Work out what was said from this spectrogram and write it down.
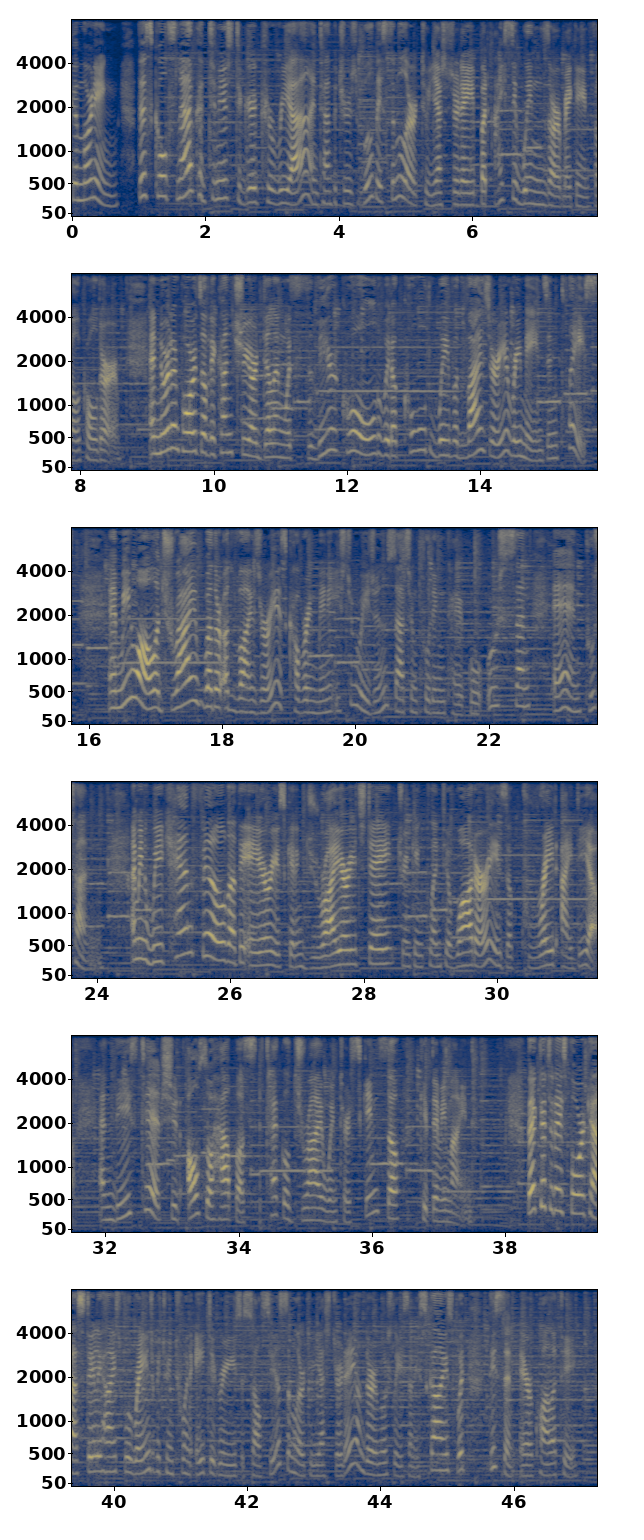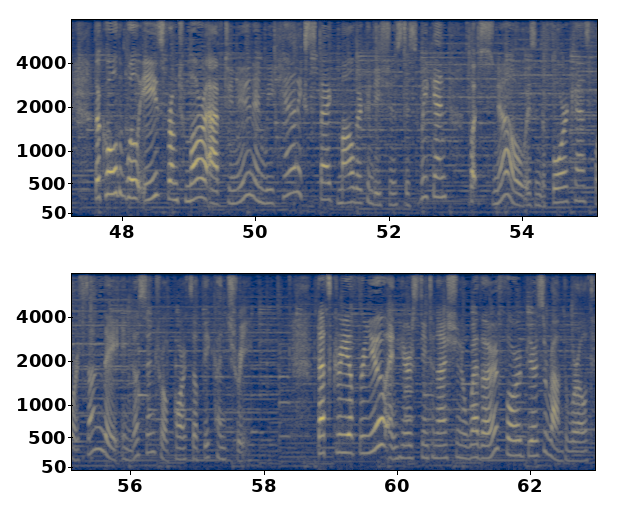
Good morning. This cold snap continues to grip Korea and temperatures will be similar to yesterday, but icy winds are making it feel colder. And northern parts of the country are dealing with severe cold with a cold wave advisory remains in place. And meanwhile, a dry weather advisory is covering many eastern regions, that's including Daegu, Ulsan, and Busan. I mean, we can feel that the air is getting drier each day. Drinking plenty of water is a great idea. And these tips should also help us tackle dry winter skin, so keep them in mind. Back to today's forecast. Daily highs will range between 2 and 8 degrees Celsius, similar to yesterday, under mostly sunny skies with decent air quality. The cold will ease from tomorrow afternoon, and we can expect milder conditions this weekend, but snow is in the forecast for Sunday in the central parts of the country. That's Korea for you, and here's the international weather for viewers around the world.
